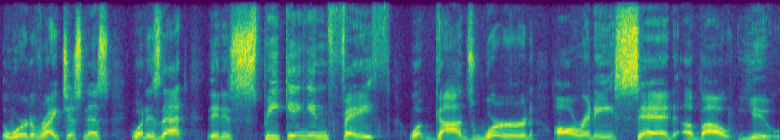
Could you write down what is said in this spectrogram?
The word of righteousness what is that? It is speaking in faith what God's Word already said about you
